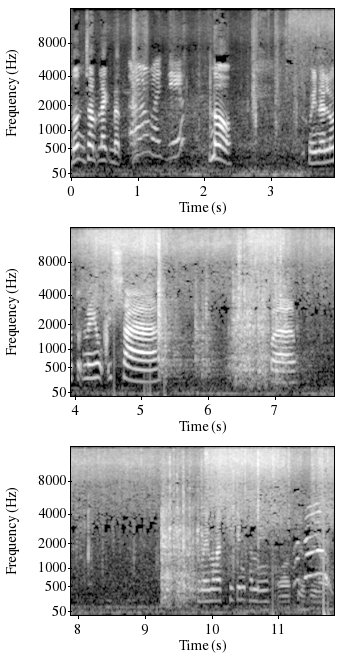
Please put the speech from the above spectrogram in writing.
Don't jump like that. uh, right there. No. Uy, naluto na yung isa. Pa. So, may mga chicken kami. Oh, we have-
